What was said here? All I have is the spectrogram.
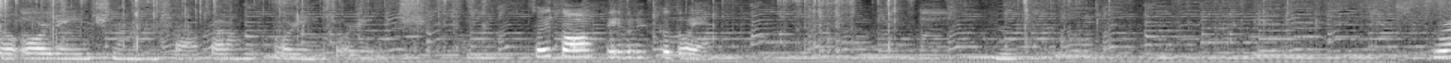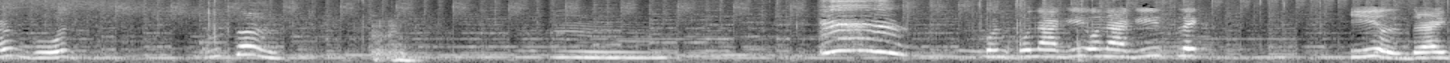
So, orange naman siya. Parang orange, orange. So, ito, favorite ko to eh. Good. Ito. mm. Un- unagi, unagi. It's like eel, dried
